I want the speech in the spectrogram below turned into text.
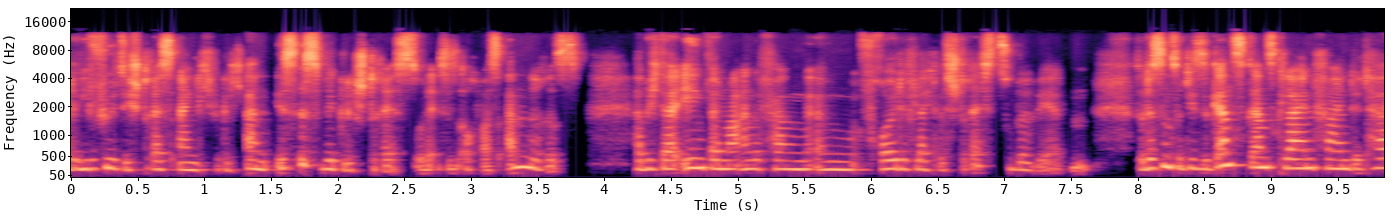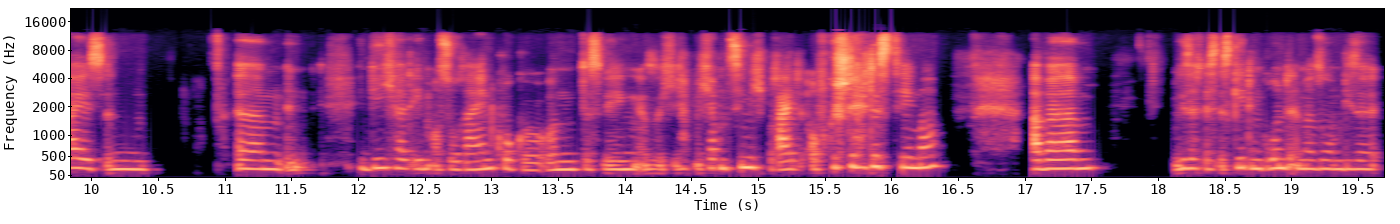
Oder wie mhm. fühlt sich Stress eigentlich wirklich an? Ist es wirklich Stress oder ist es auch was anderes? Habe ich da irgendwann mal angefangen, ähm, Freude vielleicht als Stress zu bewerten? So, das sind so diese ganz, ganz kleinen, feinen Details, in, ähm, in, in, die ich halt eben auch so reingucke. Und deswegen, also ich habe ich hab ein ziemlich breit aufgestelltes Thema. Aber wie gesagt, es, es geht im Grunde immer so um diese,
